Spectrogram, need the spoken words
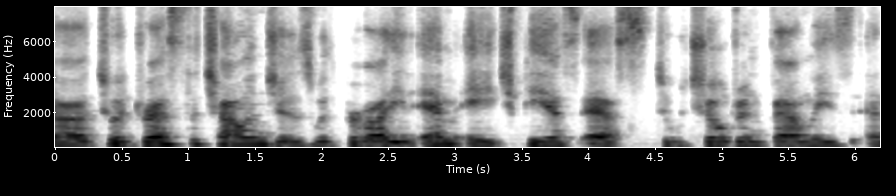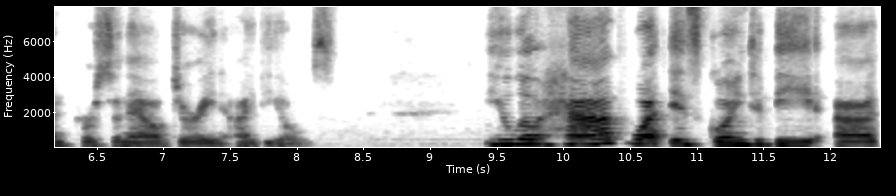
uh, to address the challenges with providing MHPSS to children, families, and personnel during IDOs? You will have what is going to be, uh,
